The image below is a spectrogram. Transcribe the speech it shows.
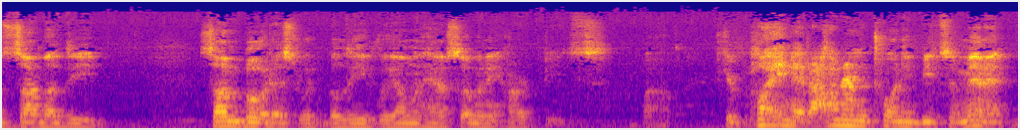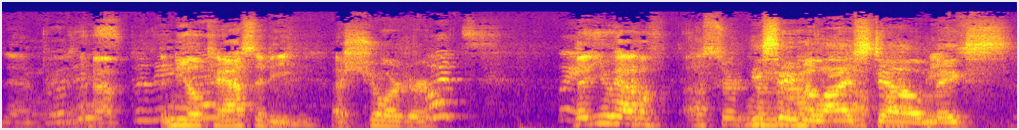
some of the some Buddhists would believe we only have so many heartbeats. Well, if you're playing at 120 beats a minute, then we're going to have the believe Neal that? Cassady a shorter. What? Wait. That you have a, a certain. He's saying the amount of lifestyle heartbeats.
